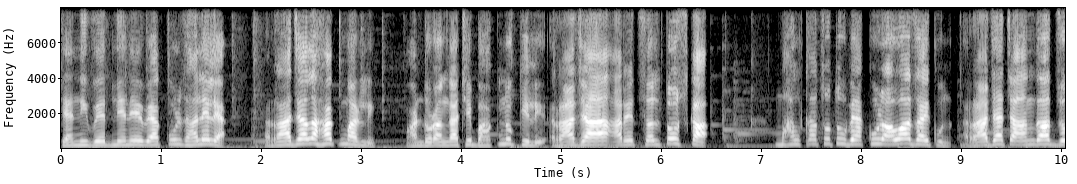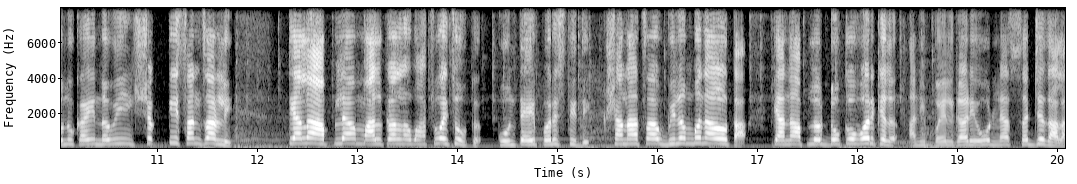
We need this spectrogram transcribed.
त्यांनी वेदनेने व्याकुळ झालेल्या राजाला हाक मारली. पांडुरंगाची भाकणूक केली. राजा अरे चलतोस का? मालकाचा तो व्याकुळ आवाज ऐकून राजाच्या अंगात जणू काही नवीन शक्ती संचारली. त्याला आपल्या मालकाला वाचवायचं होतं. कोणत्याही परिस्थितीत क्षणाचा विलंब न होता त्यानं आपलं डोकं वर केलं आणि बैलगाडी ओढण्यास सज्ज झाला.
